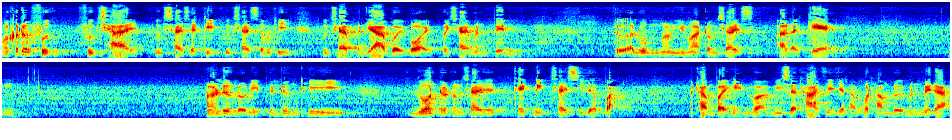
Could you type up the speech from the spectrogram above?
มันก็ต้องฝึกฝึกใช้ ฝึกใช้สติ ฝึกใช้สมาธิฝึกใช้ปัญญาบ่อย ๆ เพื่อใช้มันเป็นหรืออารมณ์มันนี้มาต้องใช้อะไรแก้เพราะเรื่องเหล่านี้เป็นเรื่องที่ ล้วนเราต้องใช้เทคนิคใช้ศิลปะทำไปเห็นว่ามีศรัทธาที่จะทำก็ทำเลยมันไม่ได้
